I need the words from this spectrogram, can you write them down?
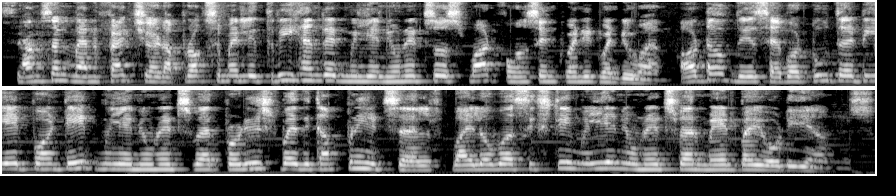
Samsung manufactured approximately 300 million units of smartphones in 2021. Out of this, about 238.8 million units were produced by the company itself, while over 60 million units were made by ODMs.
